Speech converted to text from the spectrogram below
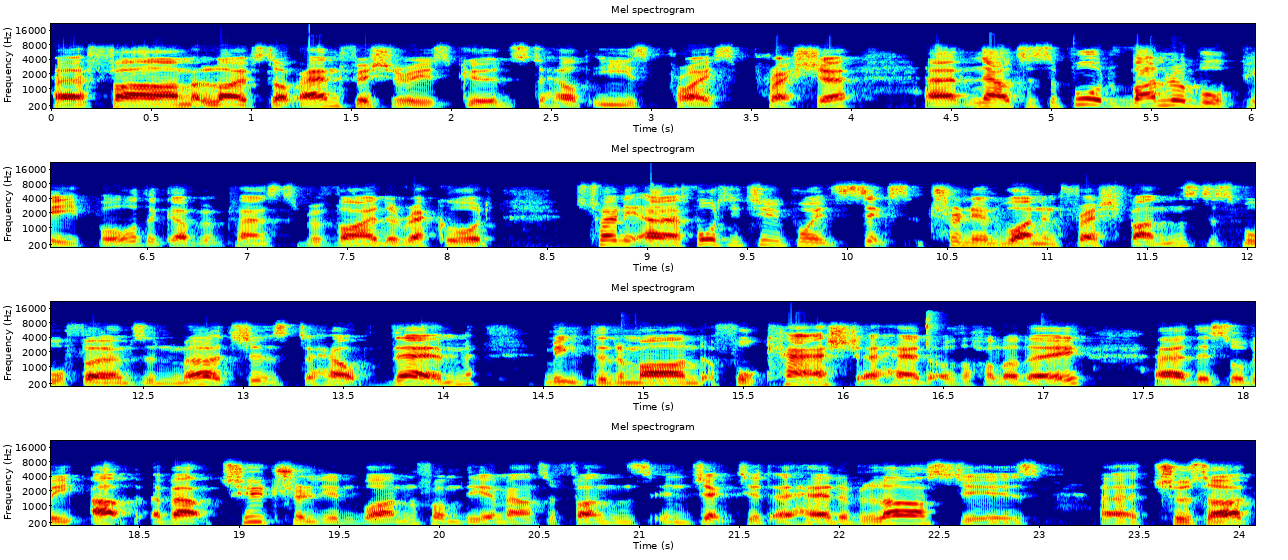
uh, farm, livestock, and fisheries goods to help ease price pressure. Uh, now, to support vulnerable people, the government plans to provide a record 20, uh, 42.6 trillion won in fresh funds to small firms and merchants to help them meet the demand for cash ahead of the holiday. Uh, this will be up about 2 trillion won from the amount of funds injected ahead of last year's uh, Chuseok.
